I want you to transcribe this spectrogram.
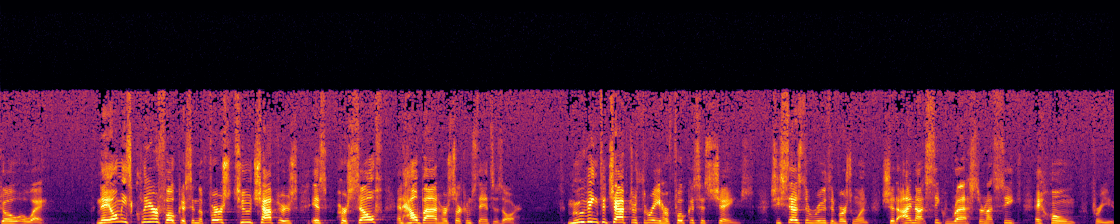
go away. Naomi's clear focus in the first two chapters is herself and how bad her circumstances are. Moving to chapter 3, her focus has changed. She says to Ruth in verse 1 Should I not seek rest or not seek a home for you?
